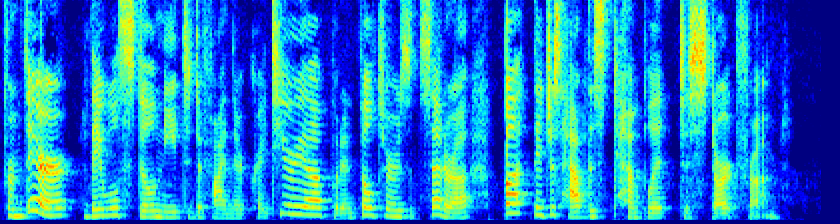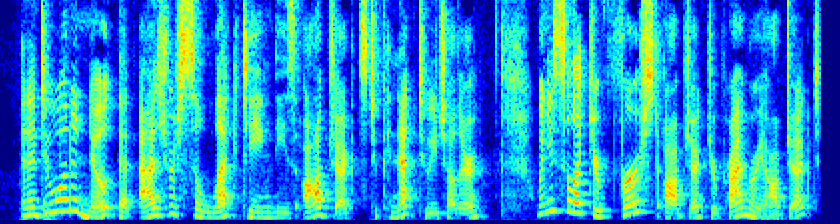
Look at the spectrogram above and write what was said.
From there, they will still need to define their criteria, put in filters, etc., but they just have this template to start from. And I do want to note that as you're selecting these objects to connect to each other, when you select your first object, your primary object,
